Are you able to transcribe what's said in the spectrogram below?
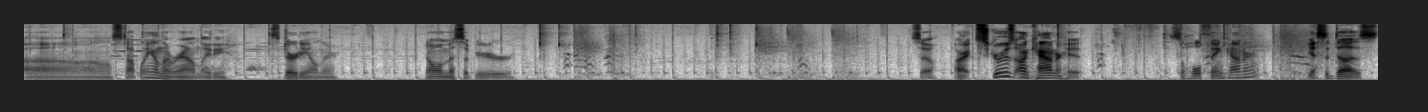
Uh, stop laying on the ground, lady. It's dirty on there. Don't want to mess up your. So, all right, screws on counter hit. Does the whole thing counter hit? Yes, it does.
